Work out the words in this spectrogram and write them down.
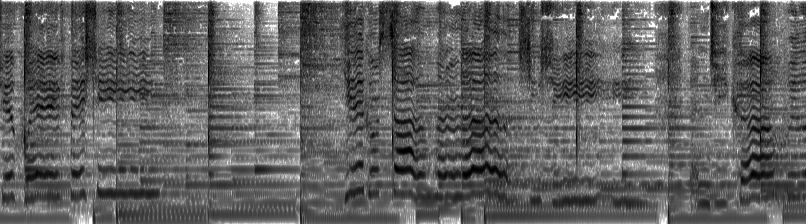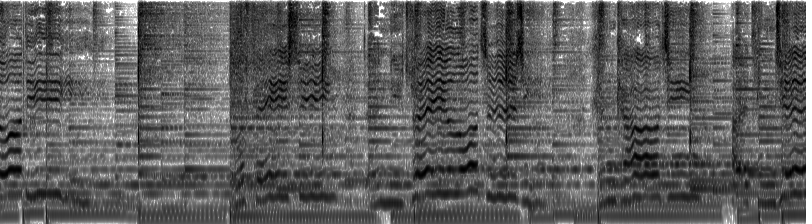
学会飞行，夜空洒满了星星，但几颗会落地。我飞行，但你坠落之际很靠近，还听见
